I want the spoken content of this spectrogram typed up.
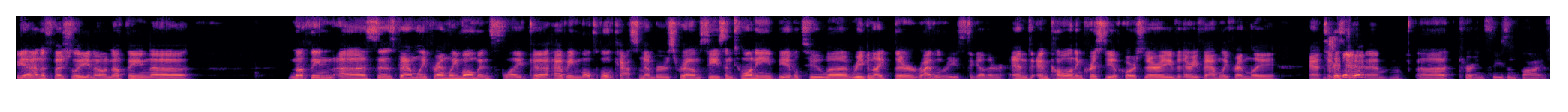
Yeah, and especially, you know, nothing, uh, nothing, uh, says family friendly moments like, uh, having multiple cast members from season 20 be able to, uh, reignite their rivalries together. And, and Colin and Christie, of course, very, very family friendly antics with them, uh, during season five.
